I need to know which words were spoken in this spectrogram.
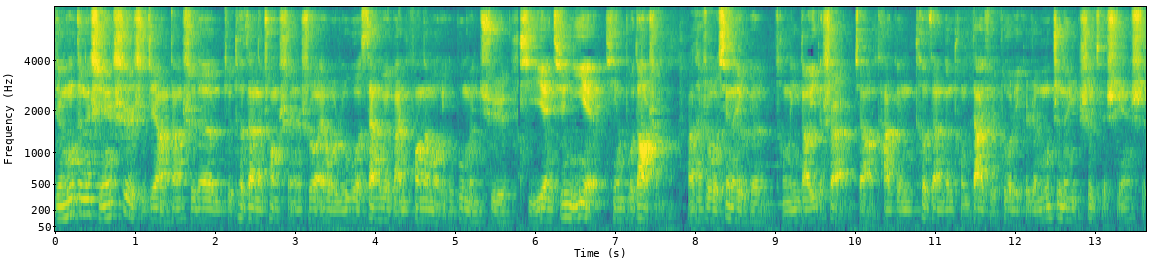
人工智能实验室是这样，当时的就特赞的创始人说：“哎，我如果三个月把你放到某一个部门去体验，其实你也体验不到什么。”然后他说：“我现在有个从零到一的事儿，叫他跟特赞跟同济大学做了一个人工智能与设计的实验室，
